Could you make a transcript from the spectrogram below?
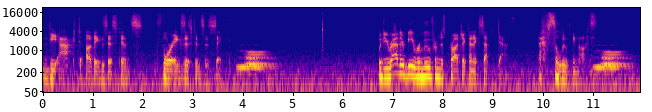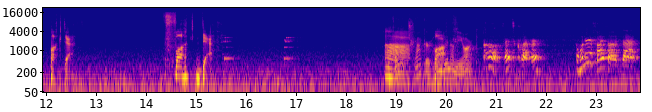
the act of existence for existence's sake. Would you rather be removed from this project and accept death? Absolutely not. Fuck death. Fuck death. I found Ah, a tracker honed in on the Ark. Oh, that's clever. I wonder if I thought of that.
